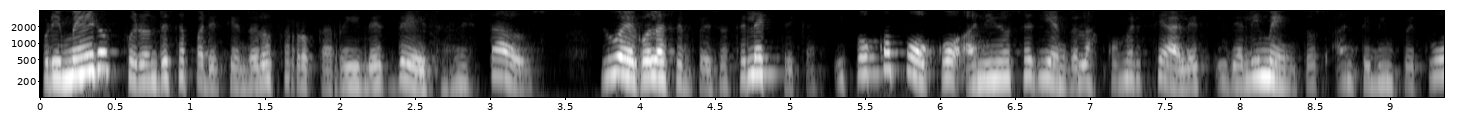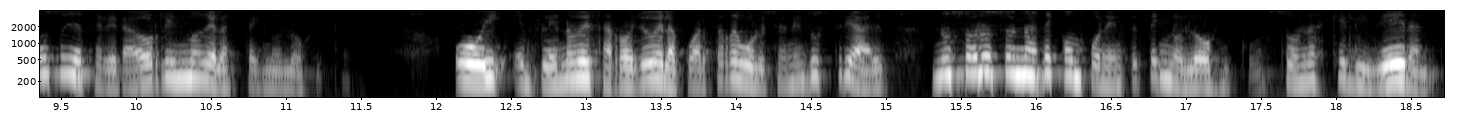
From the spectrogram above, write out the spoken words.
Primero fueron desapareciendo los ferrocarriles de esos listados, luego las empresas eléctricas y poco a poco han ido cediendo las comerciales y de alimentos ante el impetuoso y acelerado ritmo de las tecnológicas. Hoy, en pleno desarrollo de la cuarta revolución industrial, no solo son las de componente tecnológico, son las que lideran,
